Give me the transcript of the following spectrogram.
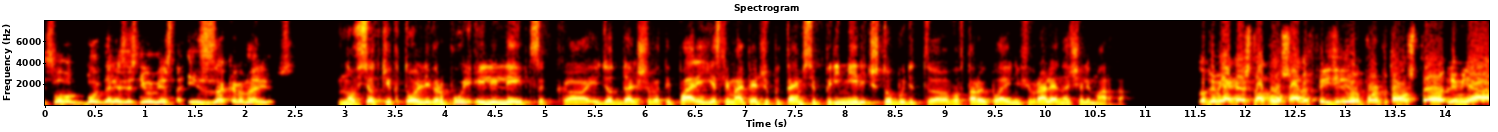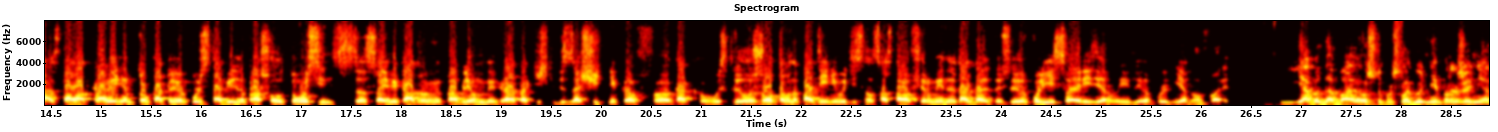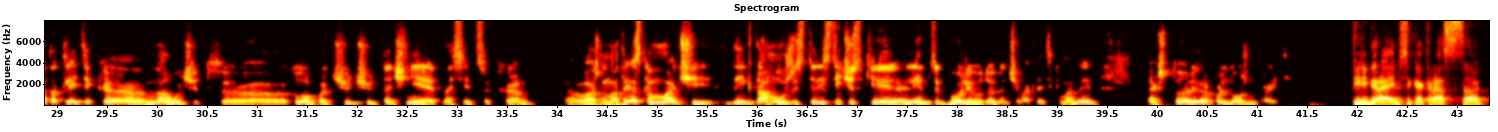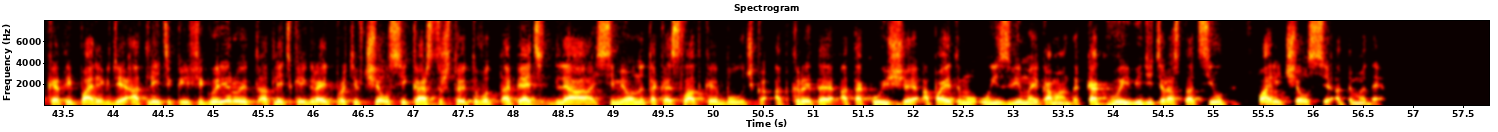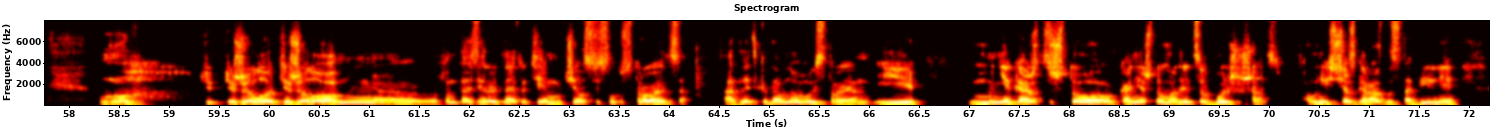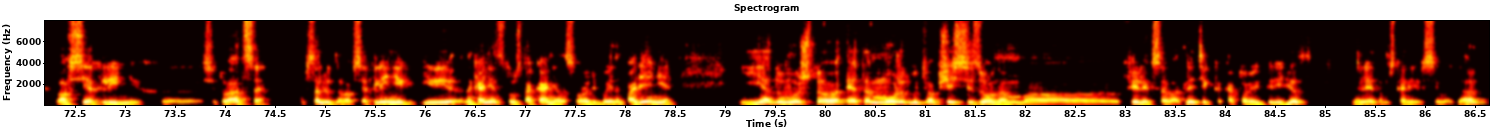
слово «благодаря» здесь неуместно, из-за коронавируса. Но все-таки кто, Ливерпуль или Лейпциг а, идет дальше в этой паре, если мы опять же пытаемся примерить, что будет э, во второй половине февраля, начале марта? Ну, для меня, конечно, на полшага впереди Ливерпуль, потому что для меня стало откровением то, как Ливерпуль стабильно прошел эту осень с своими кадровыми проблемами, играя практически без защитников, э, как выстрелил Жота в нападении, вытеснил из состава Фирмино и так далее. То есть Ливерпуль есть свои резервы, и Ливерпуль, я думаю, фаворит. Я бы добавил, что прошлогоднее поражение от Атлетико э, научит э, Клоппа чуть-чуть точнее относиться к э, важным отрезкам матчей. Да и к тому же, стилистически Лейпциг более удобен, чем Атлетико Мадрид. Так что Ливерпуль должен пройти. Перебираемся как раз а, к этой паре, где Атлетика и фигурирует. Атлетика играет против Челси, и кажется, что это вот опять для Симеона такая сладкая булочка. Открытая, атакующая, а поэтому уязвимая команда. Как вы видите расклад сил в паре Челси от МД? Ну, тяжело, тяжело э, фантазировать на эту тему. Челси строится, Атлетика давно выстроен, и мне кажется, что, конечно, у мадридцев больше шансов. А у них сейчас гораздо стабильнее во всех линиях э, ситуация, абсолютно во всех линиях, и наконец-то устаканилось вроде бы и нападение. И я думаю, что это может быть вообще сезоном э, Феликса в Атлетика, который перейдет летом, скорее всего, да,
